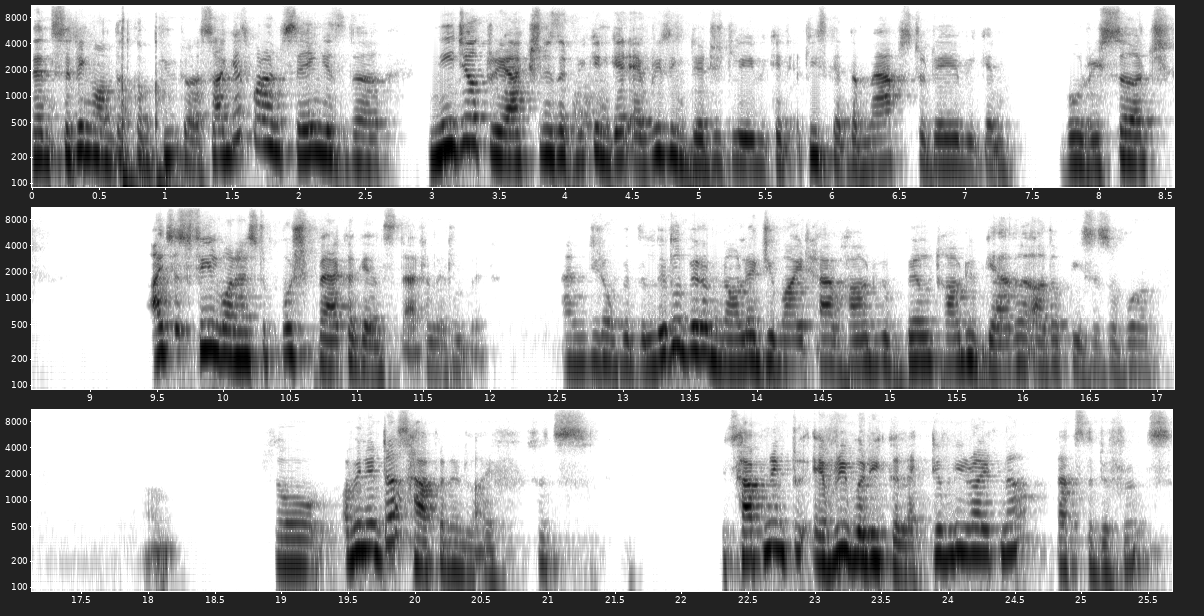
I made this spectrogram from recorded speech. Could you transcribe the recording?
than sitting on the computer. So I guess what I'm saying is the knee-jerk reaction is that we can get everything digitally. We can at least get the maps today. We can go research. I just feel one has to push back against that a little bit. And you know, with the little bit of knowledge you might have, how do you build, how do you gather other pieces of work? Um, so, I mean, it does happen in life. So it's it's happening to everybody collectively right now. That's the difference.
